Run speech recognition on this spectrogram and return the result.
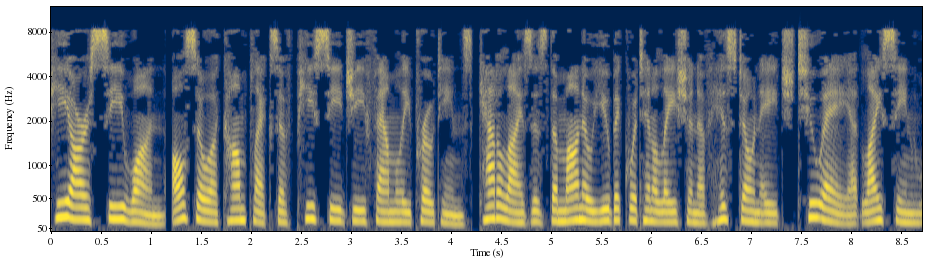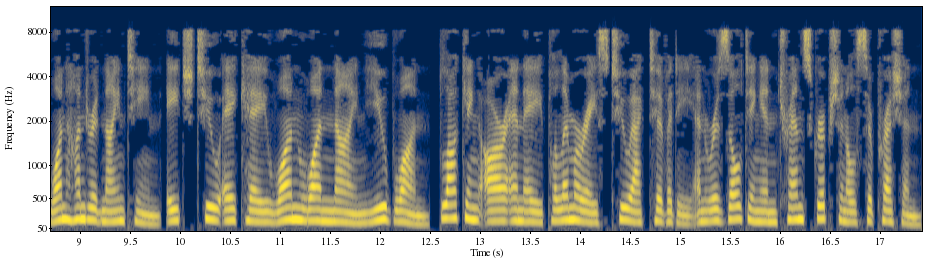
PRC1 also a complex of PCG family proteins catalyzes the monoubiquitinylation of histone H2A at lysine 119 H2AK119 UB1, blocking RNA polymerase II activity and resulting in transcriptional suppression.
